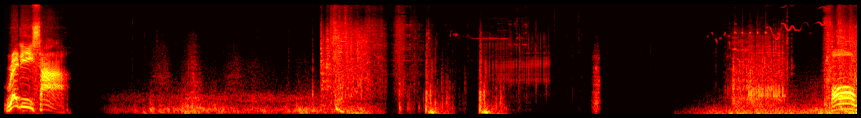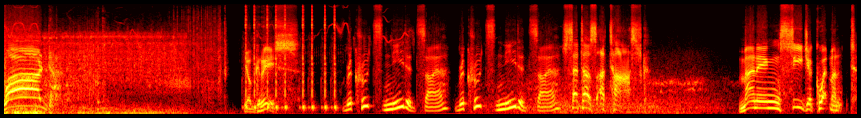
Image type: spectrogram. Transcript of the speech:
Ready, sir. Forward! Your Grace, Recruits needed, sire. Recruits needed, sire. set us a task. Manning siege equipment.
